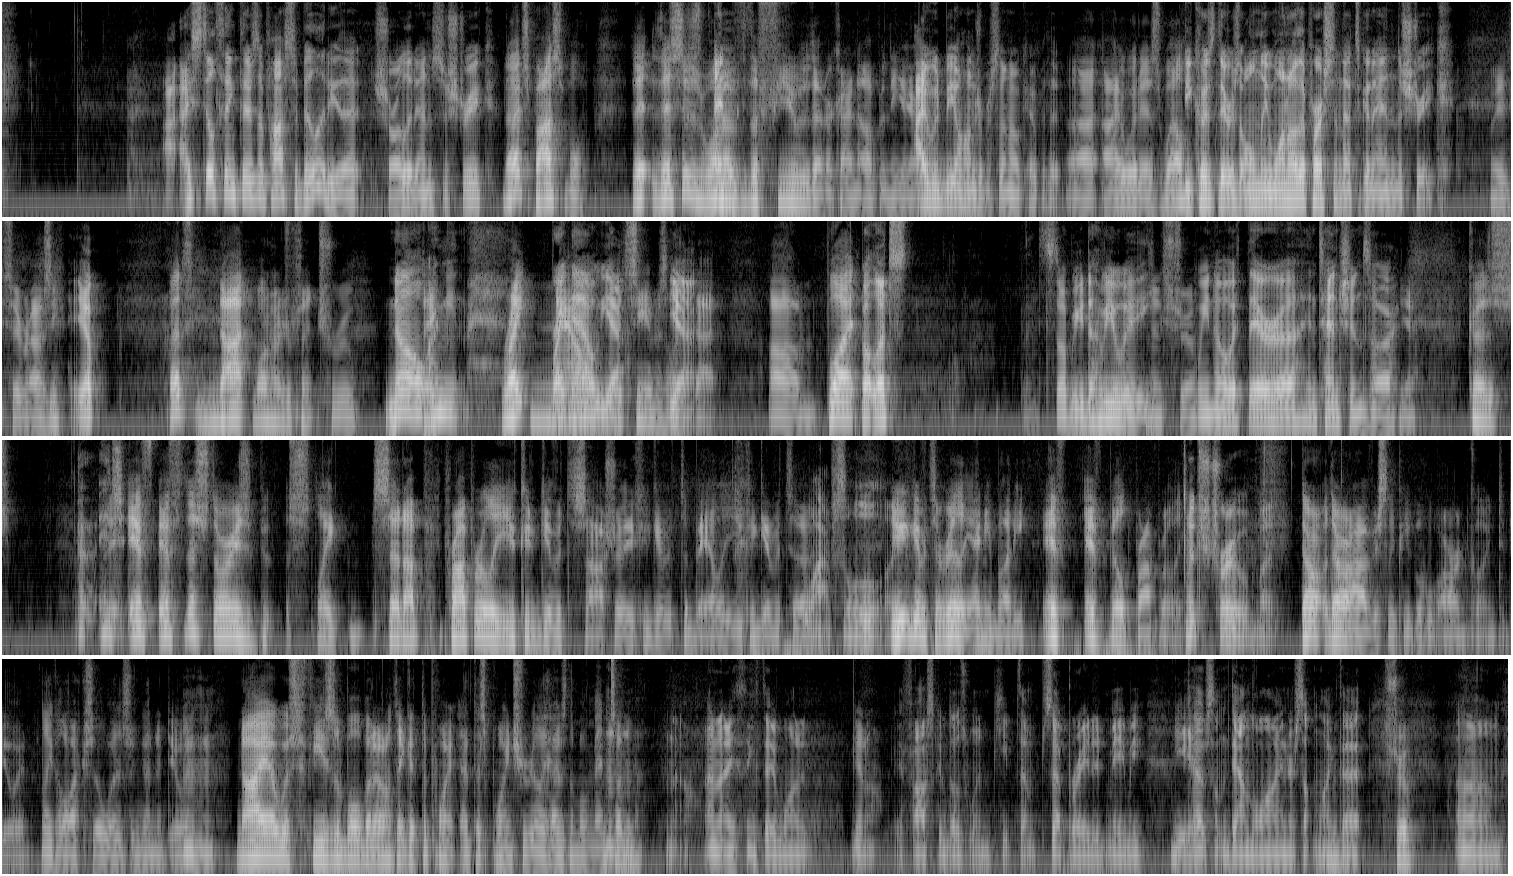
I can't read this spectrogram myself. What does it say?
I, I still think there's a possibility that Charlotte ends the streak. That's possible. Th- This is one And- of the few that are kind of up in the air. I would be 100% okay with it. uh, I would as well. Because there's only one other person that's going to end the streak. What did you say, Rousey? Yep. That's not 100% true. No, They- I mean, Right now, Right now, yeah. it seems like Yeah. that. Um, but, but let's. It's WWE. it's true. We know what their uh, intentions are. Yeah, because if if the story's b- s- like set up properly, you could give it to Sasha, you could give it to Bayley, you could give it to well, absolutely. you could give it to really anybody if if built properly. It's true, but There are, there are obviously people who aren't going to do it, like Alexa wasn't going to do it. Mm-hmm. Nia was feasible, but I don't think at the point at this point she really has the momentum. no. And I think they wanted, you know, if Asuka does win, keep them separated, maybe. Yeah. To have something down the line or something like that. It's true. Um,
